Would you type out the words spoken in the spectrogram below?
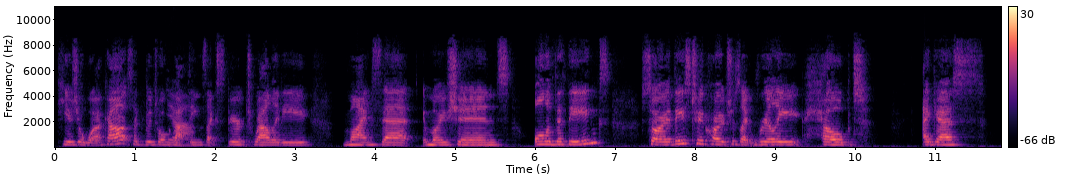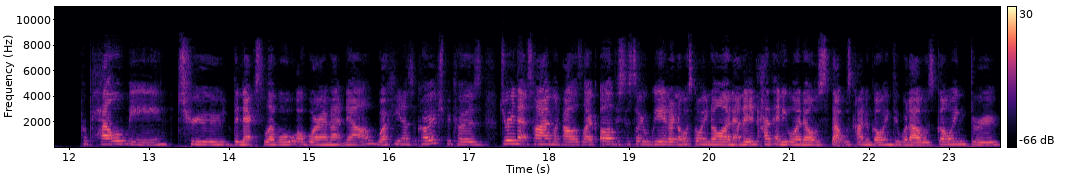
here's your workouts. Like we talk yeah. about things like spirituality, mindset, emotions, all of the things. So these two coaches like really helped, I guess, propel me to the next level of where I'm at now, working as a coach. Because during that time, like I was like, oh, this is so weird. I don't know what's going on. And I didn't have anyone else that was kind of going through what I was going through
